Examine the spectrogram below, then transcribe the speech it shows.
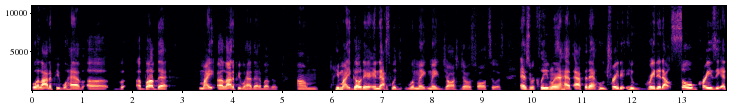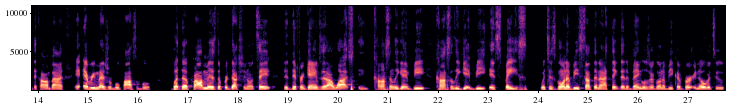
who a lot of people have uh b- above that, might a lot of people have that above them. Um, he might go there, and that's what would make make Josh Jones fall to us. Ezra Cleveland, I have after that, who traded, who graded out so crazy at the combine in every measurable possible. But the problem is the production on tape, the different games that I watch, constantly getting beat, constantly getting beat in space, which is going to be something I think that the Bengals are going to be converting over to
